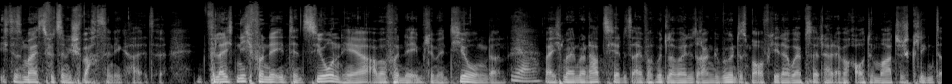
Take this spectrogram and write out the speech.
ich das meist für ziemlich schwachsinnig halte. Vielleicht nicht von der Intention her, aber von der Implementierung dann. Ja. Weil ich meine, man hat sich ja jetzt einfach mittlerweile dran gewöhnt, dass man auf jeder Website halt einfach automatisch klingt,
